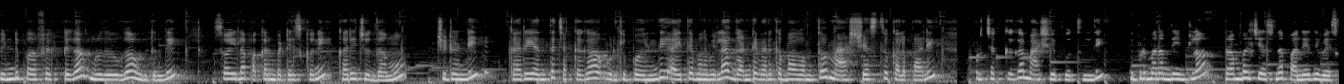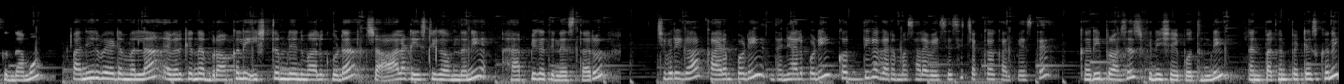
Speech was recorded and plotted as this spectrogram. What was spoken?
పిండి పర్ఫెక్ట్గా మృదువుగా ఉంటుంది. సో ఇలా పక్కన పెట్టేసుకొని కర్రీ చూద్దాము. చూడండి కర్రీ అంతా చక్కగా ఉడికిపోయింది. అయితే మనం ఇలా గంట వెనక భాగంతో మ్యాష్ చేస్తూ కలపాలి. అప్పుడు చక్కగా మ్యాష్ అయిపోతుంది. ఇప్పుడు మనం దీంట్లో రంబుల్ చేసిన పన్నీర్ని వేసుకుందాము. పన్నీర్ వేయడం వల్ల ఎవరికైనా బ్రాకలీ ఇష్టం లేని వాళ్ళు కూడా చాలా టేస్టీగా ఉందని హ్యాపీగా తినేస్తారు. చివరిగా కారం పొడి ధనియాల పొడి కొద్దిగా గరం మసాలా వేసేసి చక్కగా కలిపేస్తే కర్రీ ప్రాసెస్ ఫినిష్ అయిపోతుంది. దాన్ని పక్కన పెట్టేసుకొని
